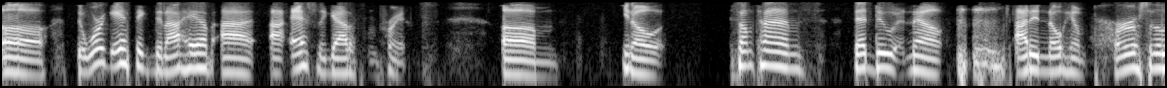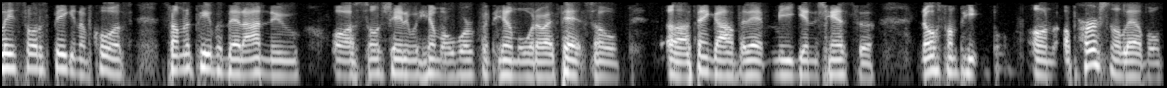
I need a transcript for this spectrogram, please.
uh, the work ethic that I have, I I actually got it from Prince. Um, you know, sometimes that dude. Now, I didn't know him personally, so to speak, and of course, some of the people that I knew are associated with him or work with him or whatever like that. So, uh, thank God for that. Me getting a chance to know some people on a personal level,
